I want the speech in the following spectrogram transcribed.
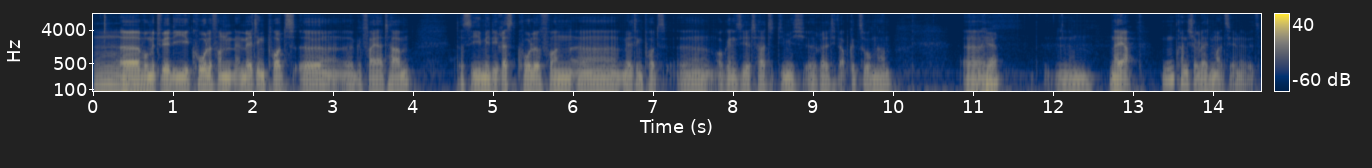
Mhm. äh, womit wir die Kohle von Melting Pot gefeiert haben. Dass sie mir die Restkohle von äh, Melting Pot äh, organisiert hat, die mich äh, relativ abgezogen haben. Okay. Ähm, naja, hm, kann ich ja gleich nochmal erzählen, wenn du willst.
